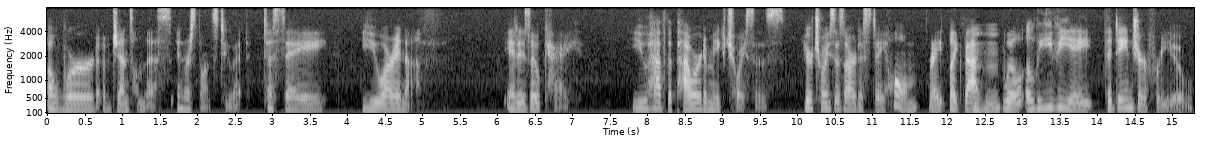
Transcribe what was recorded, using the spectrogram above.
a word of gentleness in response to it to say, You are enough. It is okay. You have the power to make choices. Your choices are to stay home, right? Like that mm-hmm. will alleviate the danger for you,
